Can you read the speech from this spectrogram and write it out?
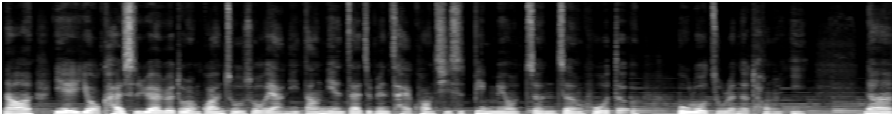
然后。也有开始越来越多人关注说，呀，你当年在这边采矿，其实并没有真正获得部落族人的同意。那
